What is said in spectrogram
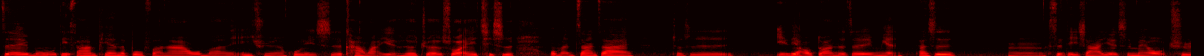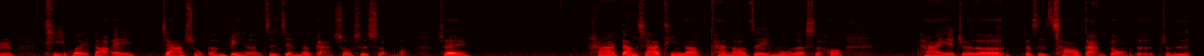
这一幕第三篇的部分啊，我们一群护理师看完也是觉得说，哎，其实我们站在就是医疗端的这一面，但是嗯，私底下也是没有去体会到，哎，家属跟病人之间的感受是什么，所以他当下听到看到这一幕的时候，他也觉得就是超感动的，就是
